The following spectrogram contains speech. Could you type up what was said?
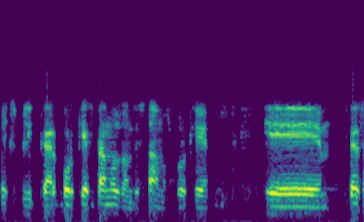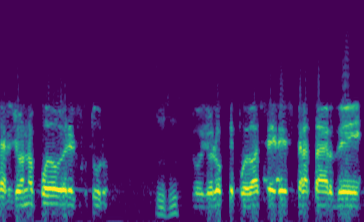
explicar por qué estamos donde estamos, porque eh, César, yo no puedo ver el futuro. Yo lo que puedo hacer es tratar de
